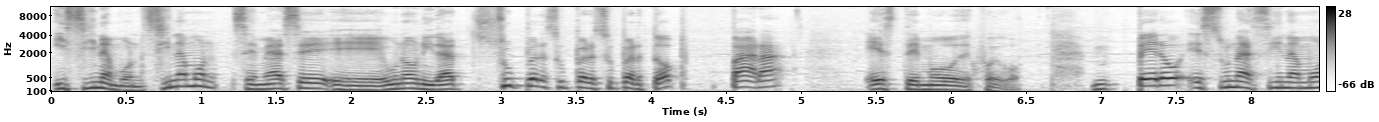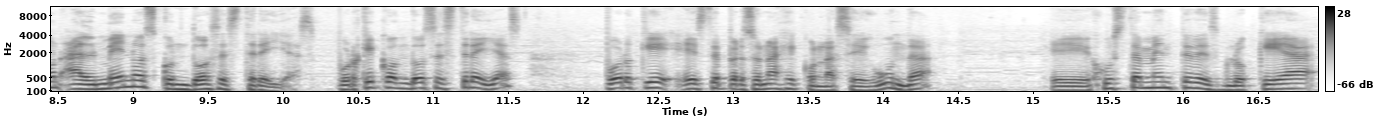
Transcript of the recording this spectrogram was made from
Y Cinnamon. Cinnamon se me hace eh, una unidad súper, súper, súper top para este modo de juego. Pero es una Cinnamon al menos con dos estrellas. ¿Por qué con dos estrellas? Porque este personaje con la segunda eh, justamente desbloquea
